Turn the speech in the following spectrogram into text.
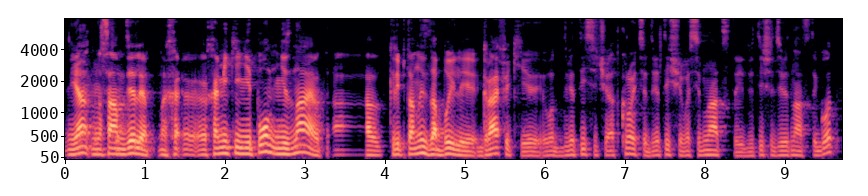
Я на самом деле, э, хомяки не помню, не знают, а криптоны забыли графики. Вот 2000, откройте 2018 и 2019 год,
